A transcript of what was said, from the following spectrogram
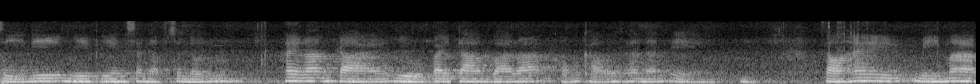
สี่นี้มีเพียงสนับสนุน ให้ร่างกายอยู่ไปตามวาระของเขาเท่านั้นเอง ต่อให้มีมาก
